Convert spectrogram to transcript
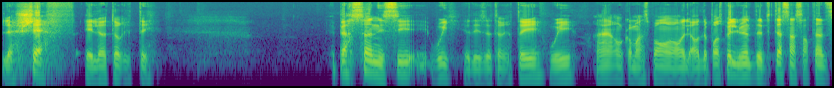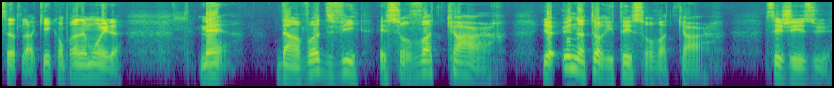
le chef et l'autorité. Personne ici, oui, il y a des autorités, oui, hein, on commence pas, on ne dépasse pas les limites de vitesse en sortant du site, là, ok, comprenez-moi là. Mais dans votre vie et sur votre cœur, il y a une autorité sur votre cœur. C'est Jésus.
